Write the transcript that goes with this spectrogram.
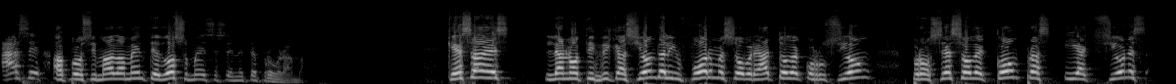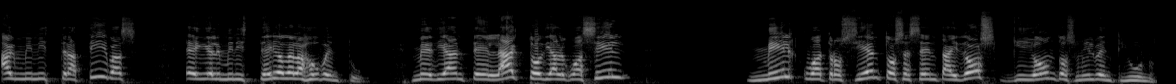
hace aproximadamente dos meses en este programa. Que esa es la notificación del informe sobre actos de corrupción, proceso de compras y acciones administrativas en el Ministerio de la Juventud, mediante el acto de alguacil 1462-2021.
